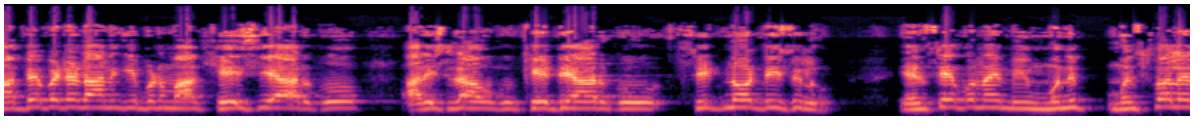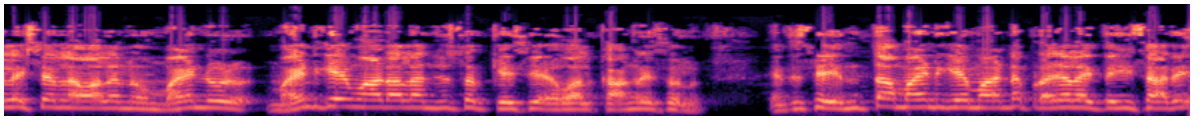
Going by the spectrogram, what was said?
మభ్య పెట్టడానికి ఇప్పుడు మా కేసీఆర్కు హరీష్ రావుకు కేటీఆర్కు సిట్ నోటీసులు. ఎంతసేపు ఉన్నాయి మీ మున్సిపల్ ఎలక్షన్లో వాళ్ళను మైండ్ మైండ్ గేమ్ ఆడాలని చూస్తారు కేసీఆర్ వాళ్ళు కాంగ్రెస్ వాళ్ళు. ఎంతసేపు ఎంత మైండ్ గేమ్ ఆడినా ప్రజలు అయితే ఈసారి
